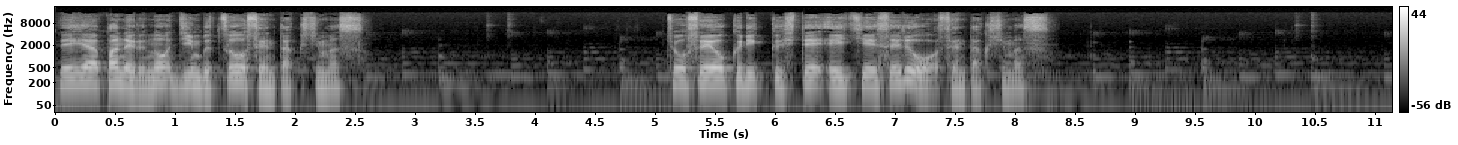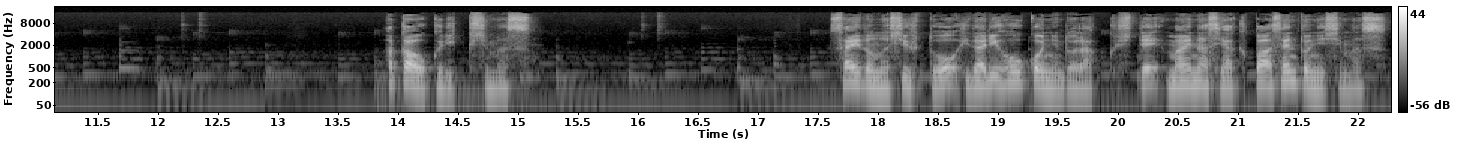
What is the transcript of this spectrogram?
レイヤーパネルの人物を選択します。調整をクリックして HSL を選択します。赤をクリックします。サイドのシフトを左方向にドラッグしてマイナス100%にします。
